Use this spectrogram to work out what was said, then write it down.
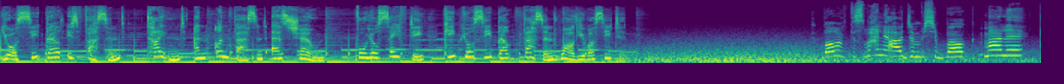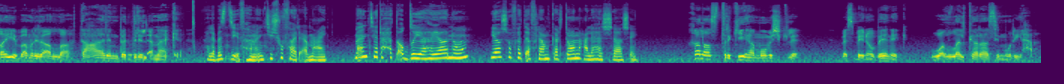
Your seatbelt is fastened, tightened, and unfastened as shown. For your safety, keep your seatbelt fastened while you are seated. بابا بتسمح لي اقعد جنب الشباك ما عليه. طيب أمري لله تعال نبدل الأماكن. هلا بس بدي أفهم انت شو فارقة معك؟ ما انت رح تقضيها يا نوم؟ يا شفت أفلام كرتون على هالشاشة. خلص اتركيها مو مشكلة. بس بيني وبينك والله الكراسي مريحة.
